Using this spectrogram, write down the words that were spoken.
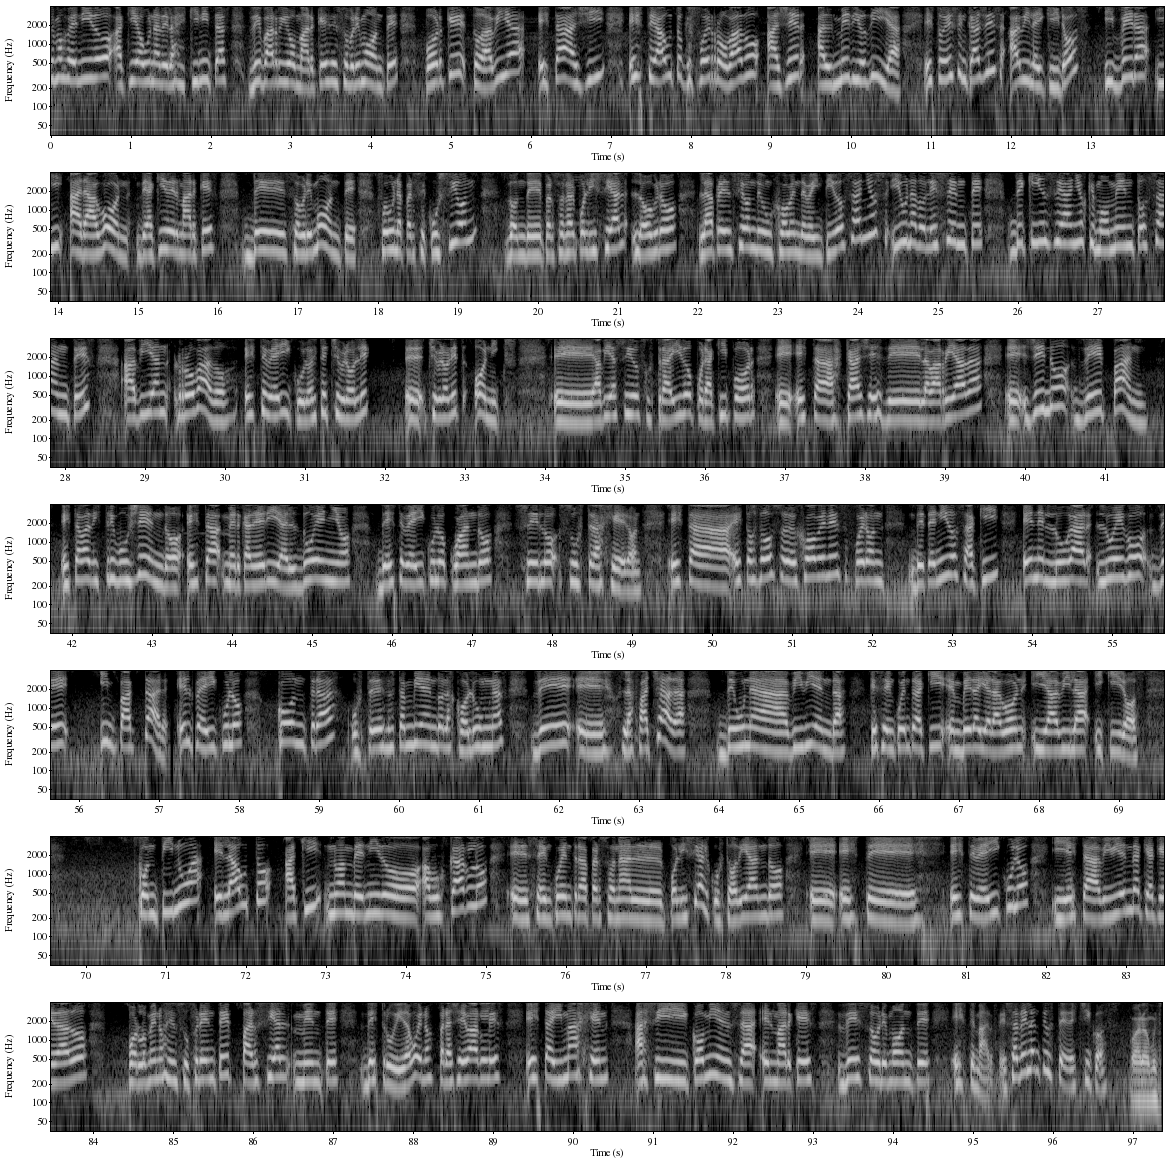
Hemos venido aquí a una de las esquinitas de Barrio Marqués de Sobremonte porque todavía está allí este auto que fue robado ayer al mediodía. Esto es en calles Ávila y Quirós y Vera y Aragón, de aquí del Marqués de Sobremonte. Fue una persecución donde personal policial logró la aprehensión de un joven de 22 años y un adolescente de 15 años que momentos antes habían robado este vehículo, este Chevrolet eh, Chevrolet Onix. Eh, había sido sustraído por aquí, por eh, estas calles de la barriada, lleno de pan estaba distribuyendo esta mercadería, el dueño de este vehículo, cuando se lo sustrajeron. estos dos jóvenes fueron detenidos aquí en el lugar luego de impactar el vehículo contra, ustedes lo están viendo, las columnas de eh, la fachada de una vivienda que se encuentra aquí en Vera y Aragón y Ávila y Quirós. Continúa el auto, aquí no han venido a buscarlo, eh, se encuentra personal policial custodiando eh, este, este vehículo y esta vivienda que ha quedado por lo menos en su frente, parcialmente destruida. Bueno, para llevarles esta imagen, así comienza el Marqués de Sobremonte este martes. Adelante ustedes, chicos. Bueno,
